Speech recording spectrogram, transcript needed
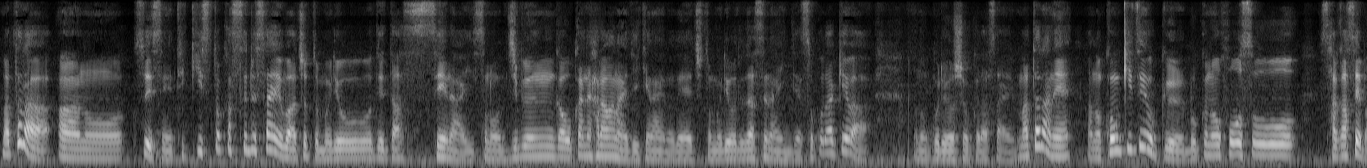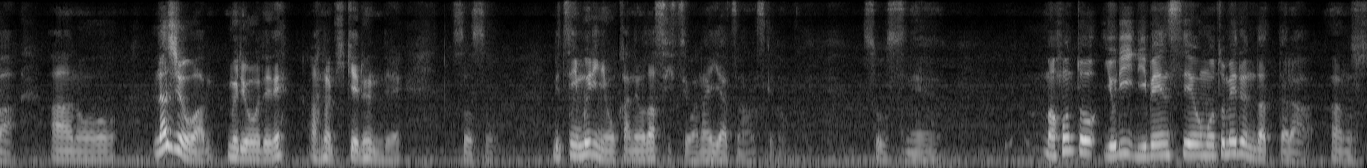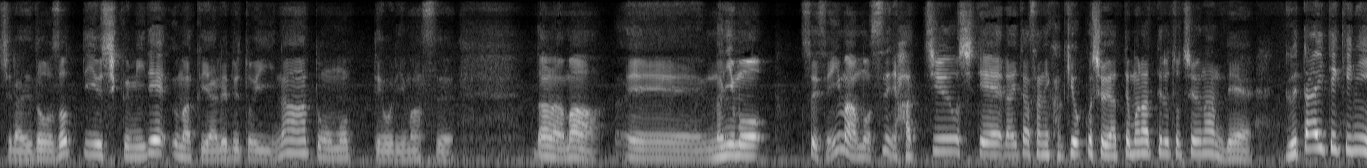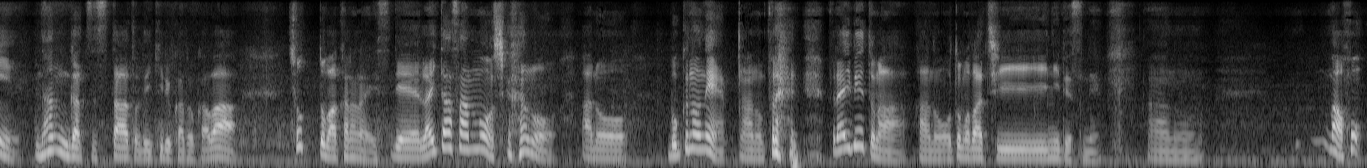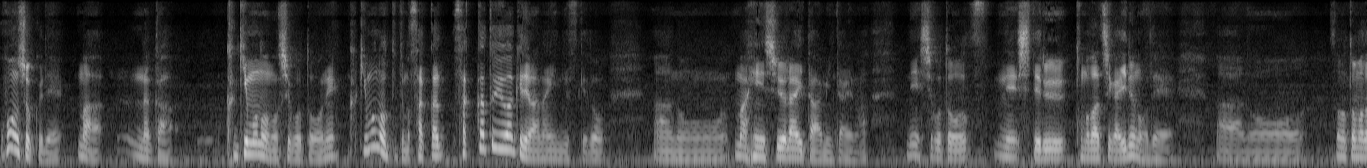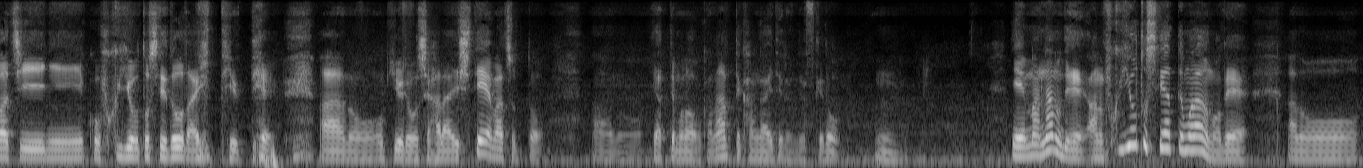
まあ、ただあの、そうですね、テキスト化する際はちょっと無料で出せない、その自分がお金払わないといけないので、ちょっと無料で出せないんで、そこだけはあのご了承ください。まあ、ただね、あの根気強く僕の放送を探せば、あのラジオは無料でね、あの聞けるんで、そうそう。別に無理にお金を出す必要はないやつなんですけど、そうですね。まあ、本当より利便性を求めるんだったらあのそちらでどうぞっていう仕組みでうまくやれるといいなと思っておりますだからまあ、えー、何もそうですね。今はもうすでに発注をしてライターさんに書き起こしをやってもらってる途中なんで具体的に何月スタートできるかとかはちょっとわからないです。でライターさんもしかもあの僕のねあのプライ プライベートなあのお友達にですねあのまあ、本職で、まあ、なんか、書き物の仕事をね、書き物って言っても作家、作家というわけではないんですけど、あの、まあ、編集ライターみたいな、ね、仕事をね、してる友達がいるので、あの、その友達に、こう、副業としてどうだいって言って、あの、お給料を支払いして、まあ、ちょっと、あの、やってもらおうかなって考えてるんですけど、うん。で、まあ、なので、あの、副業としてやってもらうので、あの、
